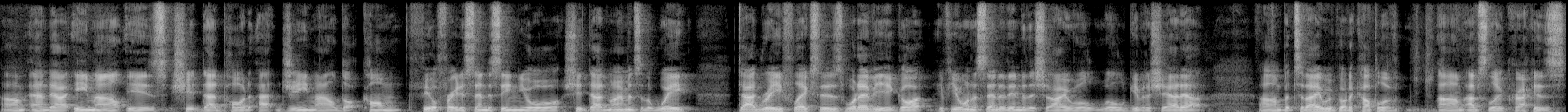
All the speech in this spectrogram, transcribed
Um, and our email is shitdadpod at gmail.com. Feel free to send us in your shitdad moments of the week, dad reflexes, whatever you got. If you want to send it into the show, we'll, we'll give it a shout out. Um, but today we've got a couple of um, absolute crackers.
